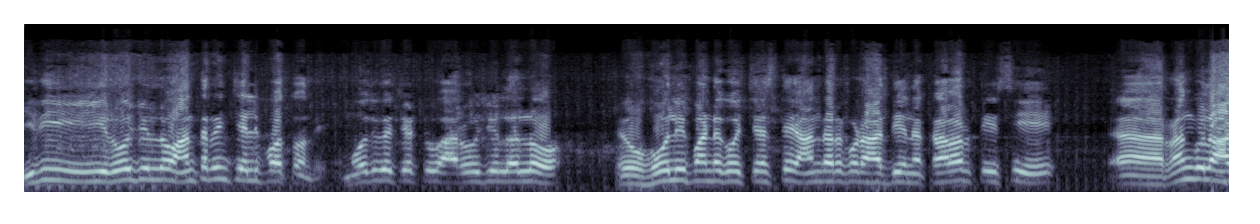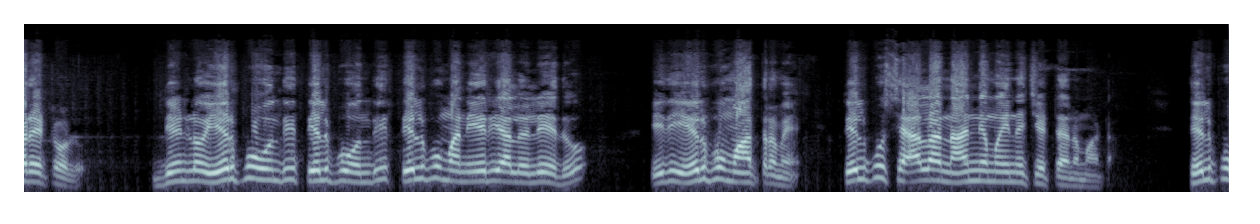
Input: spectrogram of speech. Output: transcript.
ఇది ఈ రోజుల్లో అంతరించి వెళ్ళిపోతుంది. మోదుగ చెట్టు ఆ రోజులలో హోలీ పండుగ వచ్చేస్తే అందరు కూడా దీని కలర్ తీసి రంగులు ఆడేటోళ్ళు. దీంట్లో ఎరుపు ఉంది తెలుపు ఉంది. తెలుపు మన ఏరియాలో లేదు. ఇది ఎరుపు మాత్రమే. తెలుపు చాలా నాణ్యమైన చెట్టు అనమాట తెలుపు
